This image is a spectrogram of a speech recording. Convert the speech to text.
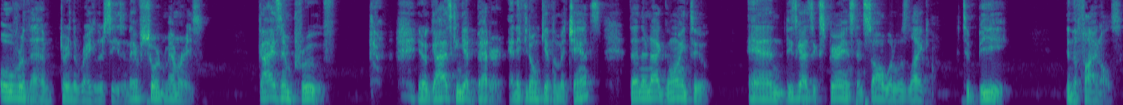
over them during the regular season. They have short memories. Guys improve. you know, guys can get better. And if you don't give them a chance, then they're not going to. And these guys experienced and saw what it was like to be in the finals,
